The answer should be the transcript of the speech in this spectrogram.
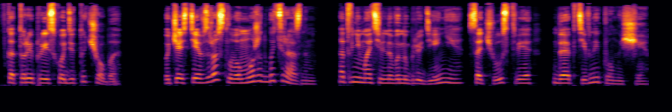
в которой происходит учеба. Участие взрослого может быть разным, от внимательного наблюдения, сочувствия до активной помощи.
